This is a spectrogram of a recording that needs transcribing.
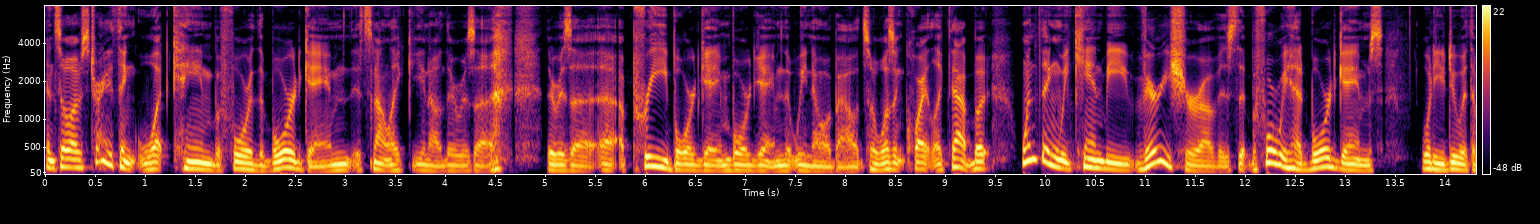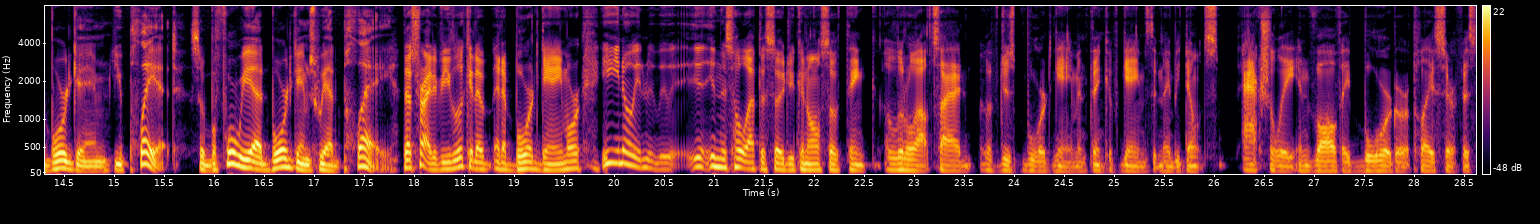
And so, I was trying to think what came before the board game. It's not like you know there was a there was a, a pre board game board game that we know about, so it wasn't quite like that. But one thing we can be very sure of is that before we had board games what do you do with a board game? You play it. So before we had board games, we had play. That's right. If you look at a, at a board game, or, you know, in, in, this whole episode, you can also think a little outside of just board game and think of games that maybe don't actually involve a board or a play surface.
